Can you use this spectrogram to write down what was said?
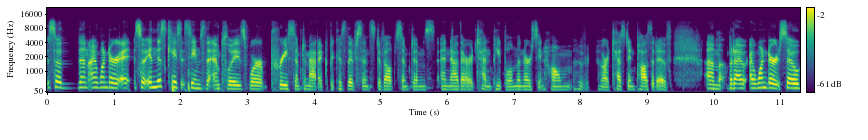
So then I wonder, eh, so in this case, it seems the employees were pre-symptomatic because they've since developed symptoms and now there are 10 people in the nursing home who, who are testing positive. Um, but I, I, wonder, so,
